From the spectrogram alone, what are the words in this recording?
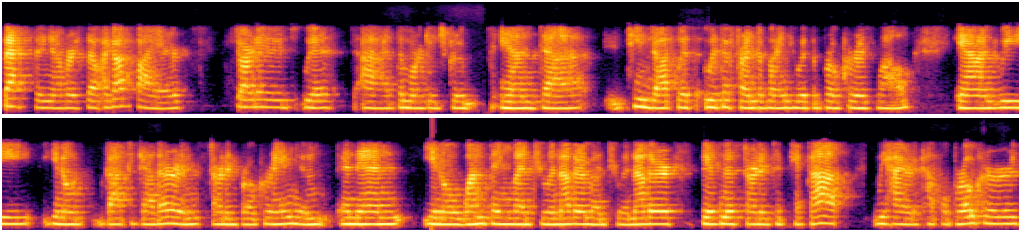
best thing ever. So I got fired started with uh, the mortgage group and uh, teamed up with with a friend of mine who was a broker as well. And we you know got together and started brokering and and then you know one thing led to another led to another. Business started to pick up. We hired a couple brokers.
